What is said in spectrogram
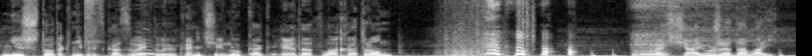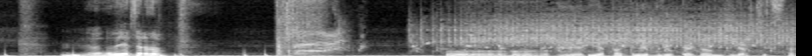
Ничто так не предсказывает твою кончину, как этот лохотрон. Вращай уже давай. Я все равно... О, я так люблю, когда он вертится.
